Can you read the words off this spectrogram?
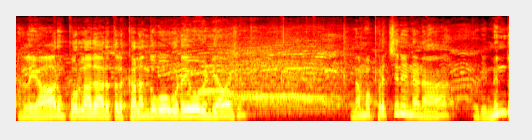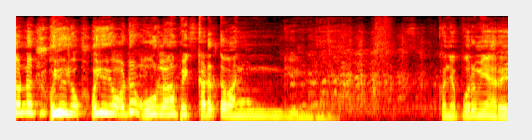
அதனால் யாரும் பொருளாதாரத்தில் கலங்கவோ உடையவோ வேண்டிய அவசியம். நம்ம பிரச்சனை என்னன்னா இப்படி நின்றோன்னு ஐயோ ஐயோ அப்படின்னு ஊர்லலாம் போய் கடத்தை வாங்கி. கொஞ்சம் பொறுமையாரு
